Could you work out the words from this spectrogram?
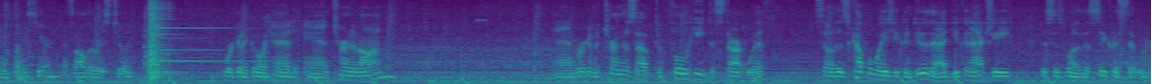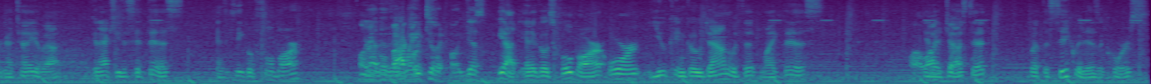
in place here. That's all there is to it. We're going to go ahead and turn it on. And we're going to turn this up to full heat to start with. So there's a couple ways you can do that. You can actually, this is one of the secrets that we're going to tell you about. You can actually just hit this and see go full bar. Oh, you rather than wait to it. Oh, just, yeah, and it goes full bar. Or you can go down with it like this Oh, and like that. adjust it. But the secret is, of course,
